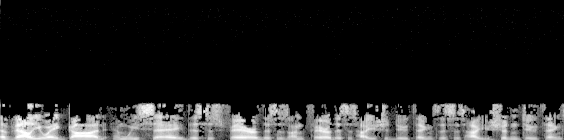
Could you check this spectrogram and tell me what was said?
evaluate God and we say, this is fair, this is unfair, this is how you should do things, this is how you shouldn't do things.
